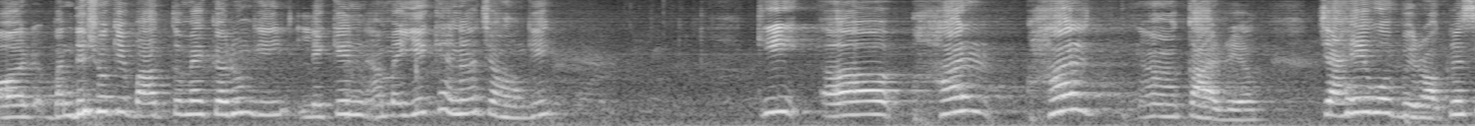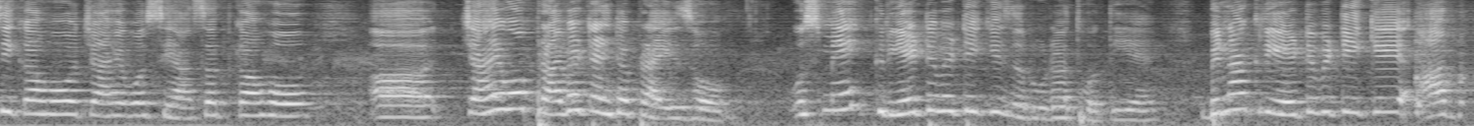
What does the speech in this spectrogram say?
और बंदिशों की बात तो मैं करूँगी लेकिन मैं ये कहना चाहूँगी कि आ, हर हर कार्य चाहे वो ब्यूरोक्रेसी का हो चाहे वो सियासत का हो आ, चाहे वो प्राइवेट एंटरप्राइज हो उसमें क्रिएटिविटी की ज़रूरत होती है। बिना क्रिएटिविटी के आप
